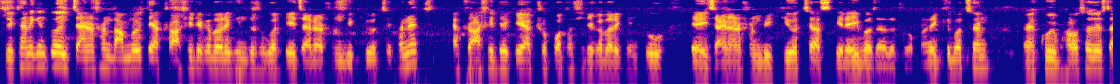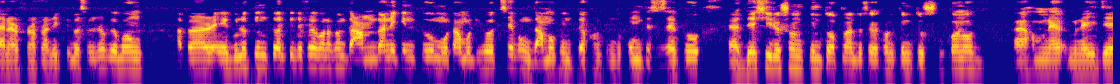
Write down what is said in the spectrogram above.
এখানে কিন্তু এই চায়না রসুন দাম রয়েছে একশো আশি টাকা দরে কিন্তু সুগার এই চায়না রসুন বিক্রি হচ্ছে এখানে। একশো আশি থেকে একশো পঁচাশি টাকা দরে কিন্তু এই চায়না রসুন বিক্রি হচ্ছে আজকের এই বাজারে দর্শক। আপনারা দেখতে পাচ্ছেন খুবই ভালো সাইজের চায়না রসুন আপনারা দেখতে পাচ্ছেন এবং আপনার এগুলো কিন্তু আর কি দর্শক এখন কিন্তু আমদানি কিন্তু মোটামুটি হচ্ছে এবং দামও কিন্তু এখন কিন্তু কমতেছে। যেহেতু দেশি রসুন কিন্তু আপনার দর্শক এখন কিন্তু শুকনো মানে মানে এই যে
